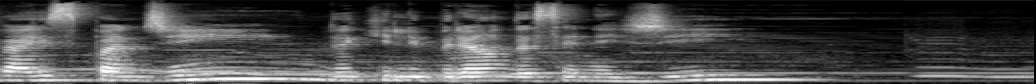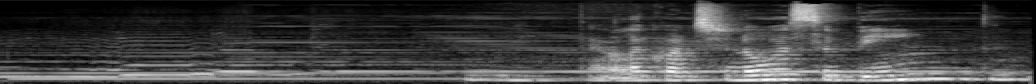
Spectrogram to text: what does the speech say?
Vai expandindo, equilibrando essa energia. Então ela continua subindo.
